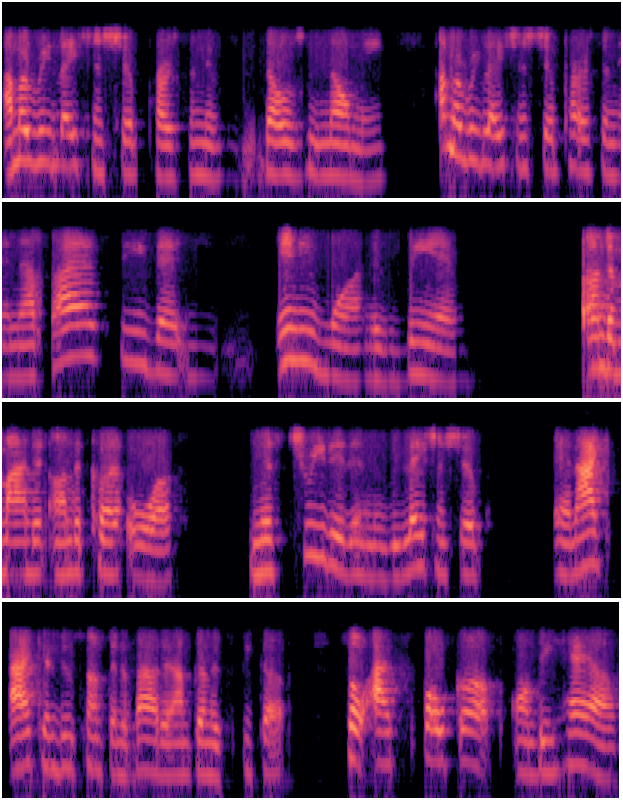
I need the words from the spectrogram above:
I'm a relationship person. If those who know me, I'm a relationship person, and if I see that anyone is being undermined, undercut, or mistreated in the relationship and I I can do something about it, I'm going to speak up. So I spoke up on behalf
